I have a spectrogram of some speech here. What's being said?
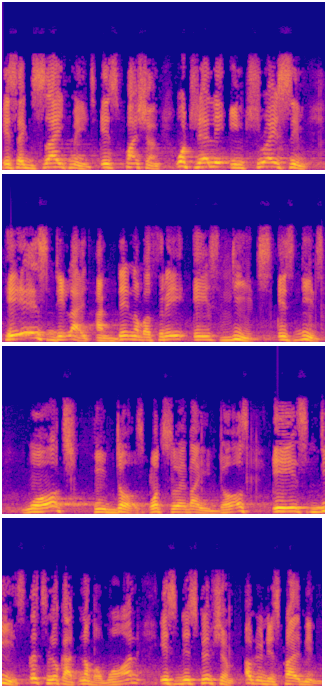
his excitement, his passion, what really interests him, his delight. And then number three is deeds, his deeds, what he does, whatsoever he does, is this. Let's look at number one, his description. How you describe him?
